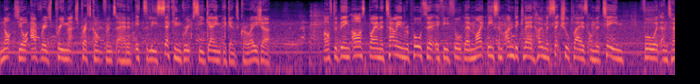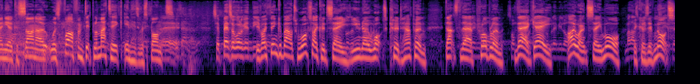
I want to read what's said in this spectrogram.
not your average pre-match press conference ahead of Italy's second Group C game against Croatia. After being asked by an Italian reporter if he thought there might be some undeclared homosexual players on the team, forward Antonio Cassano was far from diplomatic in his response. If I think about what I could say, you know what could happen. That's their problem. They're gay. I won't say more, because if not,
